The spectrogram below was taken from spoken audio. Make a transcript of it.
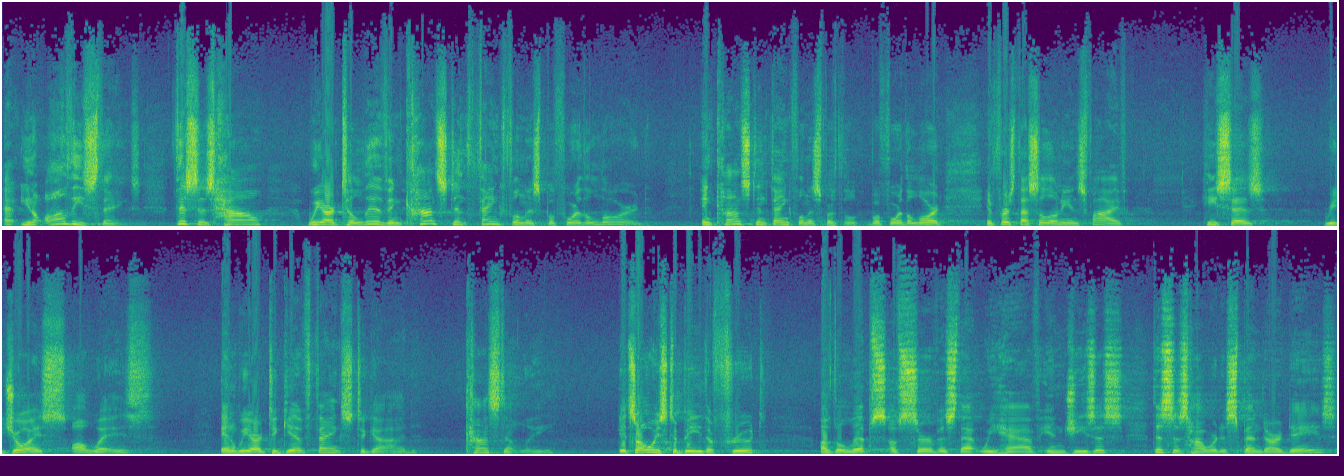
Uh, you know, all these things. This is how we are to live in constant thankfulness before the Lord. In constant thankfulness before the Lord. In 1 Thessalonians 5, he says, Rejoice always, and we are to give thanks to God constantly it's always to be the fruit of the lips of service that we have in Jesus. This is how we're to spend our days.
